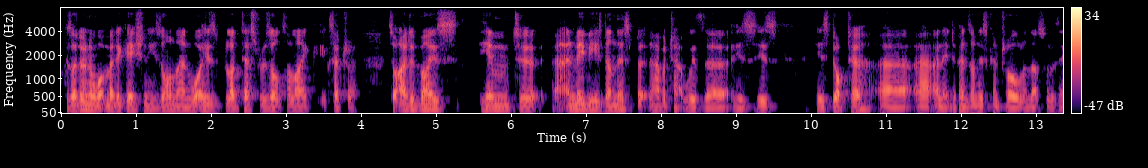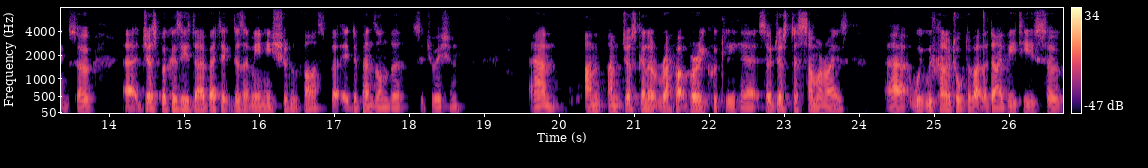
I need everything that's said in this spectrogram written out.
because I don't know what medication he's on and what his blood test results are like, etc. So I'd advise him to, and maybe he's done this, but have a chat with uh, his his his doctor, uh, uh, and it depends on his control and that sort of thing. So uh, just because he's diabetic doesn't mean he shouldn't fast, but it depends on the situation. Um, I'm I'm just going to wrap up very quickly here. So just to summarize, uh, we, we've kind of talked about the diabetes. So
